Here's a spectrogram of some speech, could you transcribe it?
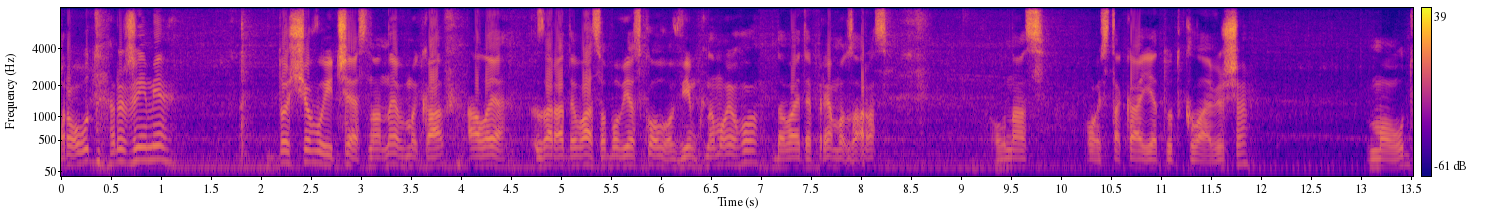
роуд режимі. Дощовий, чесно, не вмикав, але заради вас обов'язково ввімкнемо його. Давайте прямо зараз. У нас ось така є тут клавіша. Mode.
